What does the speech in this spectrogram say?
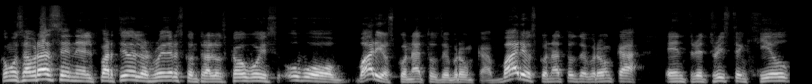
como sabrás, en el partido de los Raiders contra los Cowboys hubo varios conatos de bronca, varios conatos de bronca entre Tristan Hill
